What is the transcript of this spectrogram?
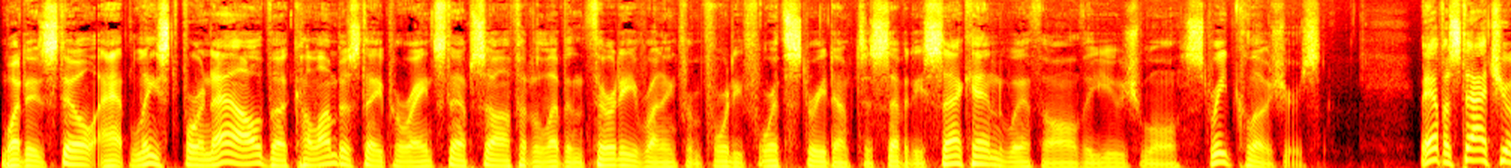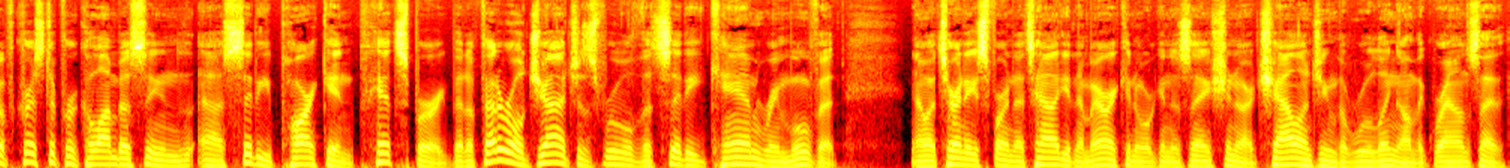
What is still, at least for now, the Columbus Day Parade steps off at 11:30, running from 44th Street up to 72nd, with all the usual street closures. They have a statue of Christopher Columbus in uh, City Park in Pittsburgh, but a federal judge has ruled the city can remove it. Now, attorneys for an Italian American organization are challenging the ruling on the grounds that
